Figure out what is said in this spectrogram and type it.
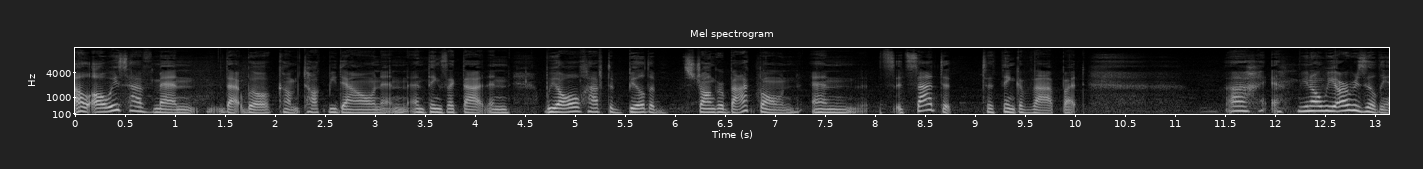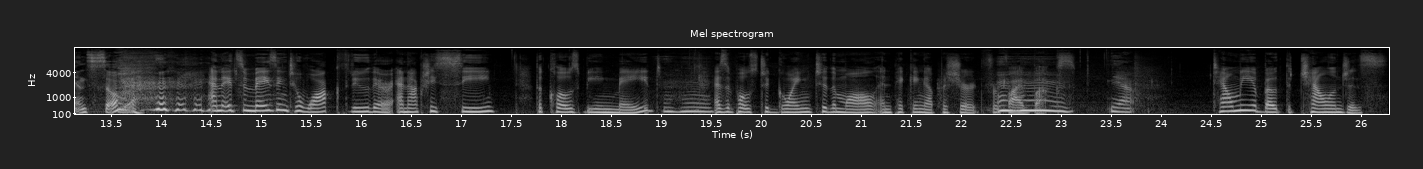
I'll always have men that will come talk me down and, and things like that. And we all have to build a stronger backbone. And it's, it's sad to, to think of that, but. Uh, you know, we are resilient, so. Yeah. and it's amazing to walk through there and actually see the clothes being made mm-hmm. as opposed to going to the mall and picking up a shirt for mm-hmm. five bucks. Yeah. Tell me about the challenges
